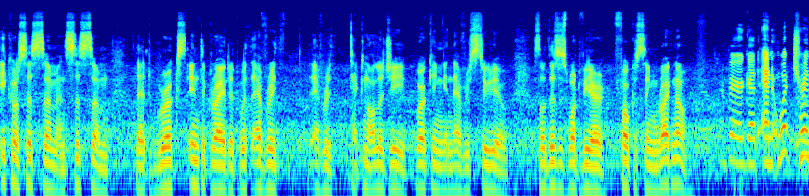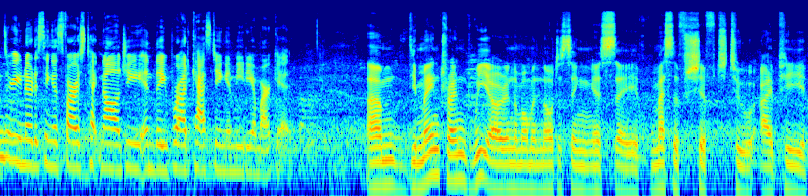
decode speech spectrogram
ecosystem and system that works integrated with every every technology working in every studio. So this is what we are focusing right now. Very good. And what trends are you noticing as far as technology in the broadcasting and media market? Um, the main trend we are in the moment noticing is a massive shift to IP,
